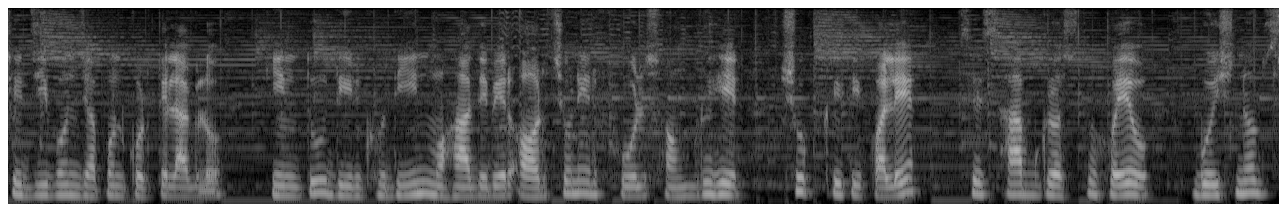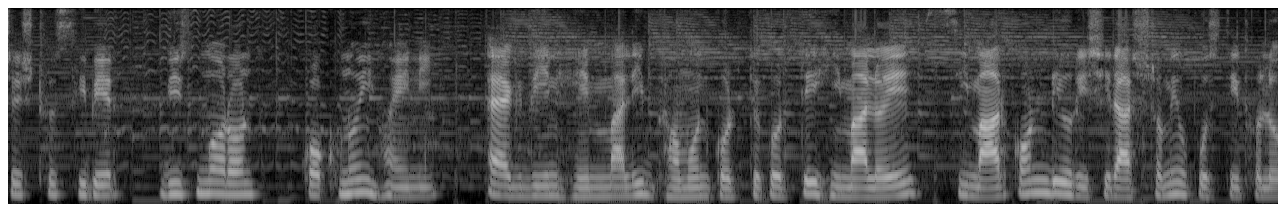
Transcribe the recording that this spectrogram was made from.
সে জীবনযাপন করতে লাগল। কিন্তু দীর্ঘদিন মহাদেবের অর্চনের ফুল সংগ্রহের স্বীকৃতি ফলে সে সাপগ্রস্ত হয়েও বৈষ্ণব শ্রেষ্ঠ শিবের বিস্মরণ কখনোই হয়নি। একদিন হেমমালি ভ্রমণ করতে করতে হিমালয়ে শ্রী মার্কণ্ডেয় ঋষির আশ্রমে উপস্থিত হলো।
